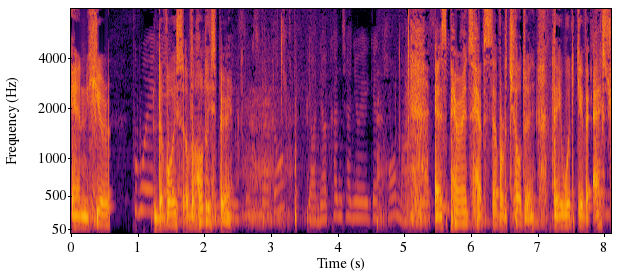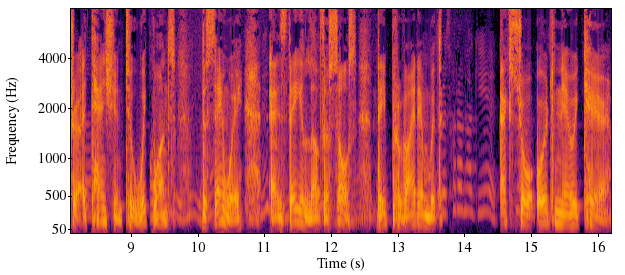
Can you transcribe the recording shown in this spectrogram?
and hear the voice of the Holy Spirit? As parents have several children, they would give extra attention to weak ones. The same way, as they love their souls, they provide them with extraordinary care,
